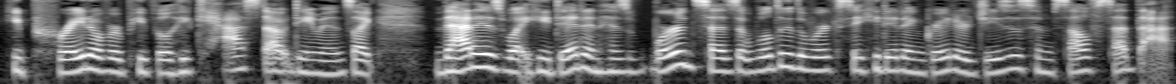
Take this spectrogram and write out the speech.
he prayed over people, he cast out demons. Like that is what he did. And his word says that we'll do the works that he did in greater. Jesus himself said that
